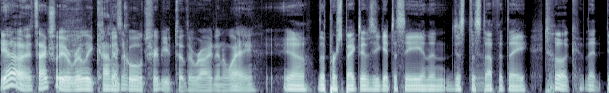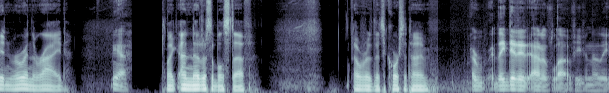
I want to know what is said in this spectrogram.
Yeah, it's actually a really kind of cool tribute to the ride in a way. yeah, the perspectives you get to see, and then just the Yeah. stuff that they took that didn't ruin the ride, Yeah. like unnoticeable stuff over the course of time. They did it out of love, even though they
